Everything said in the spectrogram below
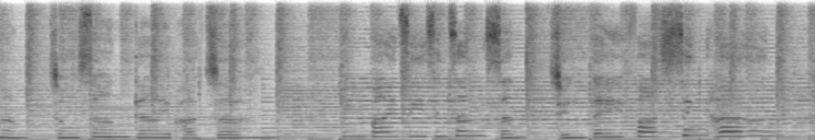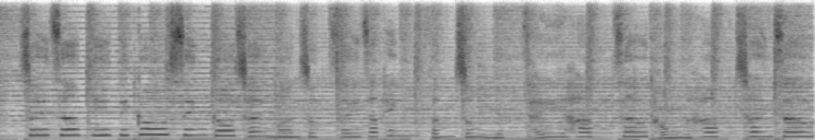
能，众山皆拍掌，敬拜至圣真神，全地发声响。聚集热烈高声歌唱，万族齐集兴奋，众人齐合奏同合唱，昼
